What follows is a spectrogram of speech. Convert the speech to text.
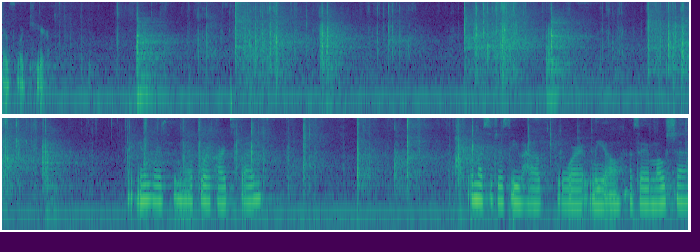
Let's look here. universe, give me a four card spread. What messages you have for Leo? It's an emotion.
